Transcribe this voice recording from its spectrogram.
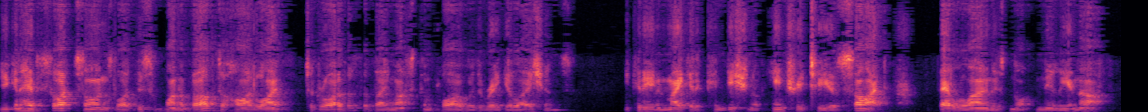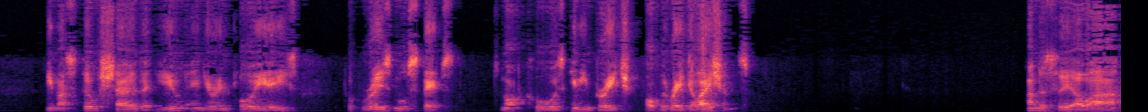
You can have site signs like this one above to highlight to drivers that they must comply with the regulations. You could even make it a condition of entry to your site. That alone is not nearly enough. You must still show that you and your employees took reasonable steps to not cause any breach of the regulations. Under COR,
